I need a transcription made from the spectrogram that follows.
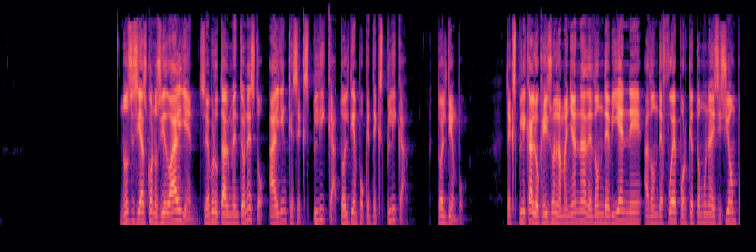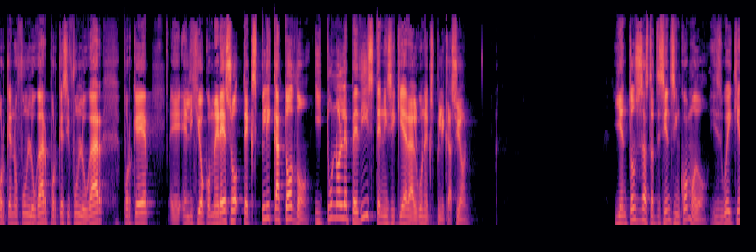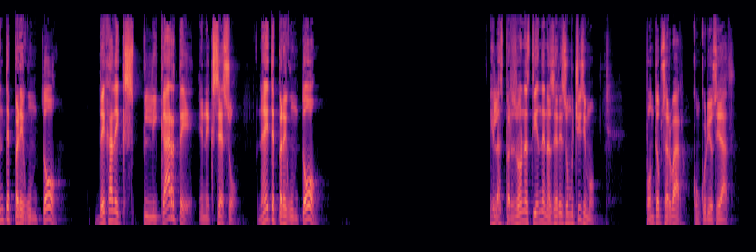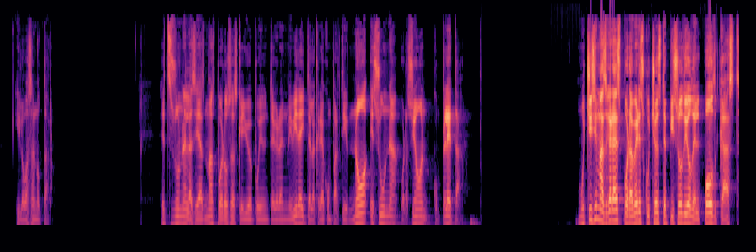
No sé si has conocido a alguien, sé brutalmente honesto, alguien que se explica todo el tiempo, que te explica todo el tiempo. Te explica lo que hizo en la mañana, de dónde viene, a dónde fue, por qué tomó una decisión, por qué no fue un lugar, por qué sí fue un lugar, por qué eh, eligió comer eso. Te explica todo y tú no le pediste ni siquiera alguna explicación. Y entonces hasta te sientes incómodo. Y dices, güey, ¿quién te preguntó? Deja de explicarte en exceso. Nadie te preguntó. Y las personas tienden a hacer eso muchísimo. Ponte a observar con curiosidad y lo vas a notar. Esta es una de las ideas más poderosas que yo he podido integrar en mi vida y te la quería compartir. No es una oración completa. Muchísimas gracias por haber escuchado este episodio del podcast.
